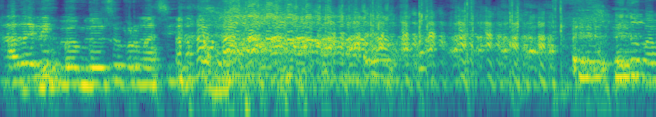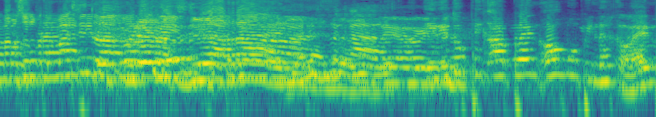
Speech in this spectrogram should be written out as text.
Atau ini Bumble Supremasi. itu memang supremasi tuh aku udah juara. Sekali. ini tuh pick up line, oh mau pindah ke line.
